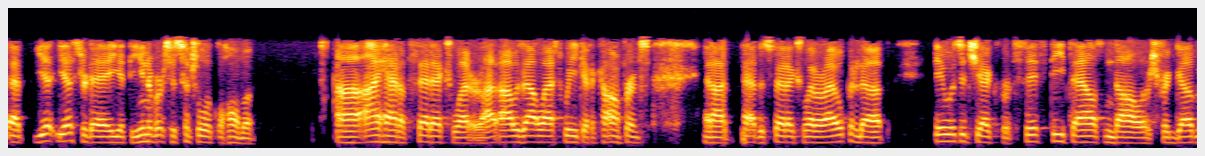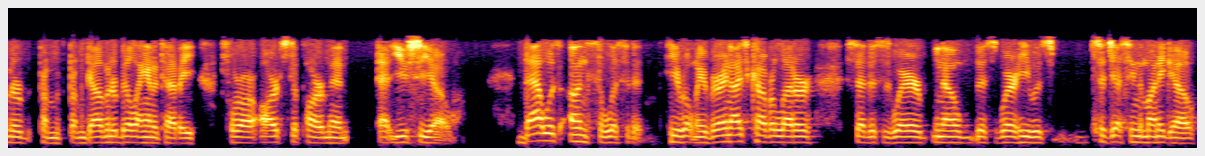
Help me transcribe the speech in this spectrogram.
at y- yesterday at the University of Central Oklahoma, uh, I had a FedEx letter. I, I was out last week at a conference, and I had this FedEx letter. I opened it up. It was a check for fifty thousand dollars for Governor from from Governor Bill Anoatubby for our arts department at UCO. That was unsolicited. He wrote me a very nice cover letter. Said this is where you know this is where he was suggesting the money go.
